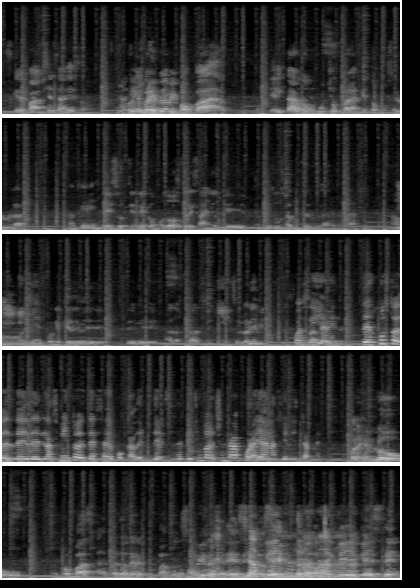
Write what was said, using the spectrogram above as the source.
discrepancias a eso. Porque, por ejemplo, mi papá, él tardó mucho para que tome un celular. Ok. Eso tiene como 2, 3 años que empezó a usar un celular. Oh, y, se supone que debe, debe adaptarse. Y el celular ya vino. Pues sí, ya viene. De- justo desde el nacimiento desde esa época, de- del 65 al 80, por allá nació el internet. Por ejemplo, mis papás, ah, perdónenme, papá, pero son mi referencia, lo siento. Este,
